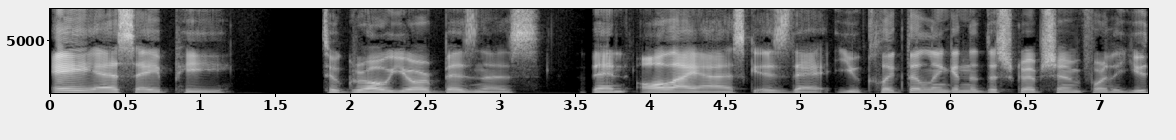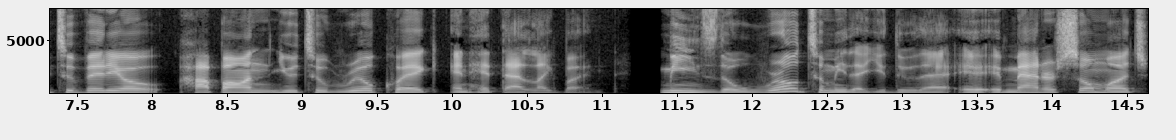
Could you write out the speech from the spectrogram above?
ASAP to grow your business, then all I ask is that you click the link in the description for the YouTube video, hop on YouTube real quick, and hit that like button means the world to me that you do that. It, it matters so much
